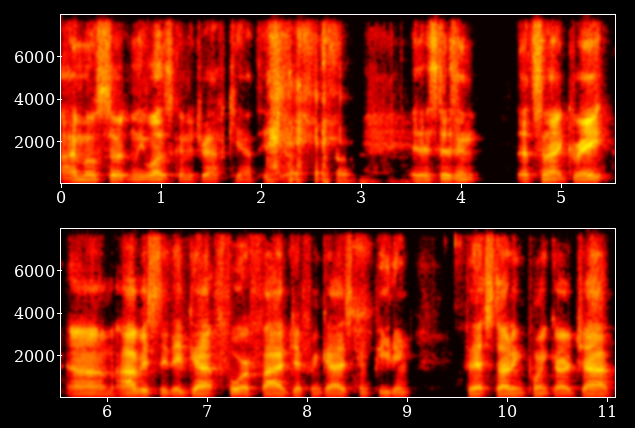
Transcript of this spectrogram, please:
I most certainly was going to draft Keyonte. so this isn't that's not great. Um, obviously, they've got four or five different guys competing for that starting point guard job.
